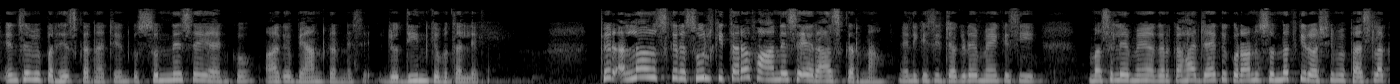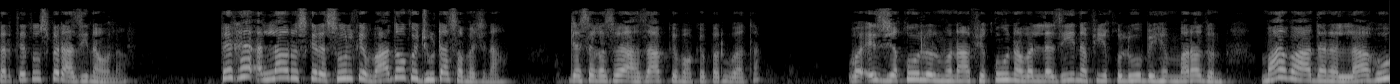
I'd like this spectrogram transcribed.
ان سے بھی پرہیز کرنا چاہیے، ان کو سننے سے یا ان کو آگے بیان کرنے سے، جو دین کے متعلق ہے۔ پھر اللہ اور اس کے رسول کی طرف آنے سے اعراض کرنا یعنی کسی جھگڑے میں، کسی مسئلے میں اگر کہا جائے کہ قرآن سنت کی روشنی میں فیصلہ کرتے تو اس پہ راضی نہ ہونا۔ پھر ہے اللہ اور اس کے رسول کے وادوں کو جھوٹا سمجھنا۔ جیسے غزب احزاب کے موقع پر ہوا تھا۔ وہ از یقول المنافقون اولزین افی قلوب مردن ماں وادن اللہ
